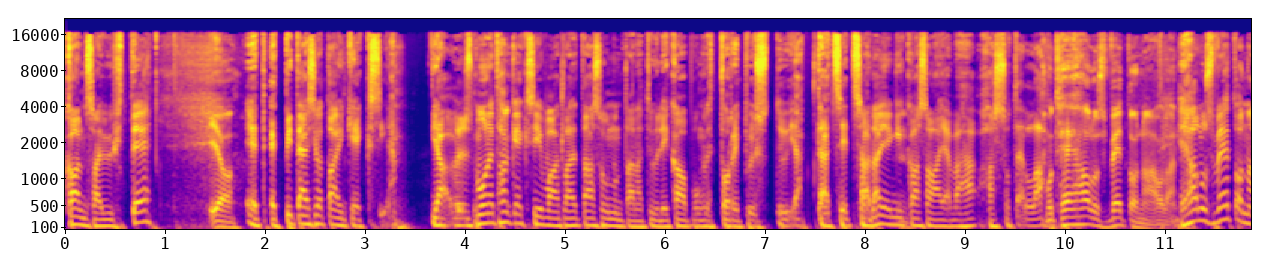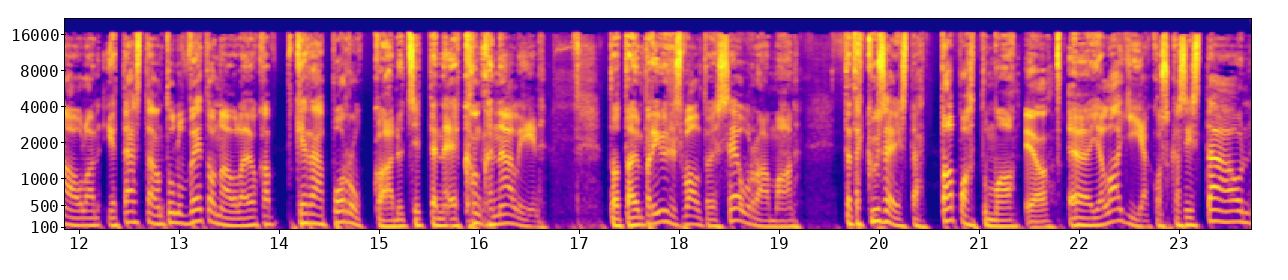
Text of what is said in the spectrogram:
kansa yhteen. Joo. Että et pitäisi jotain keksiä. Ja monethan keksii vaan, että laitetaan sunnuntaina tyyli kaupungille tori pystyyn ja that's it. Saadaan jengi kasaan ja vähän hassutellaan. Mutta he halus vetonaulan. He halus vetonaulan ja tästä on tullut vetonaula, joka kerää porukkaa nyt sitten eh, Concanaliin tota, ympäri Yhdysvaltoja seuraamaan tätä kyseistä tapahtumaa Joo. ö, ja lajia, koska siis tämä on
